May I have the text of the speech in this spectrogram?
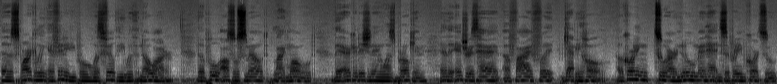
the sparkling infinity pool was filthy with no water. The pool also smelled like mold. The air conditioning was broken, and the entrance had a five foot gaping hole. According to her new Manhattan Supreme Court suit,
